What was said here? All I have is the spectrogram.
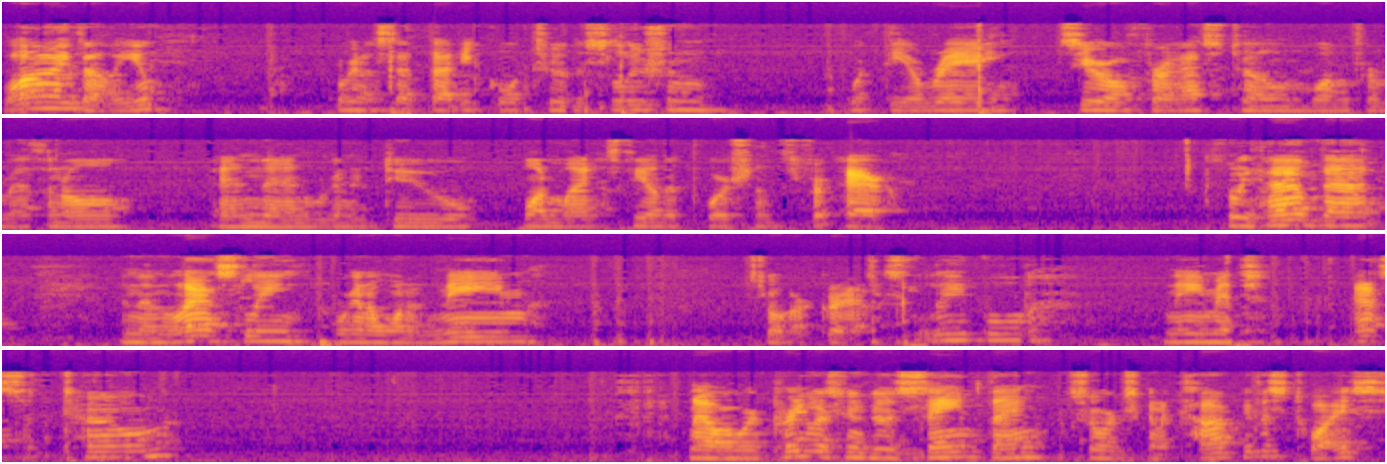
y value, we're going to set that equal to the solution with the array 0 for acetone, 1 for methanol, and then we're going to do 1 minus the other portions for air. So we have that. And then lastly, we're going to want to name. So our graph is labeled name it acetone. Now we're pretty much going to do the same thing, so we're just going to copy this twice,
